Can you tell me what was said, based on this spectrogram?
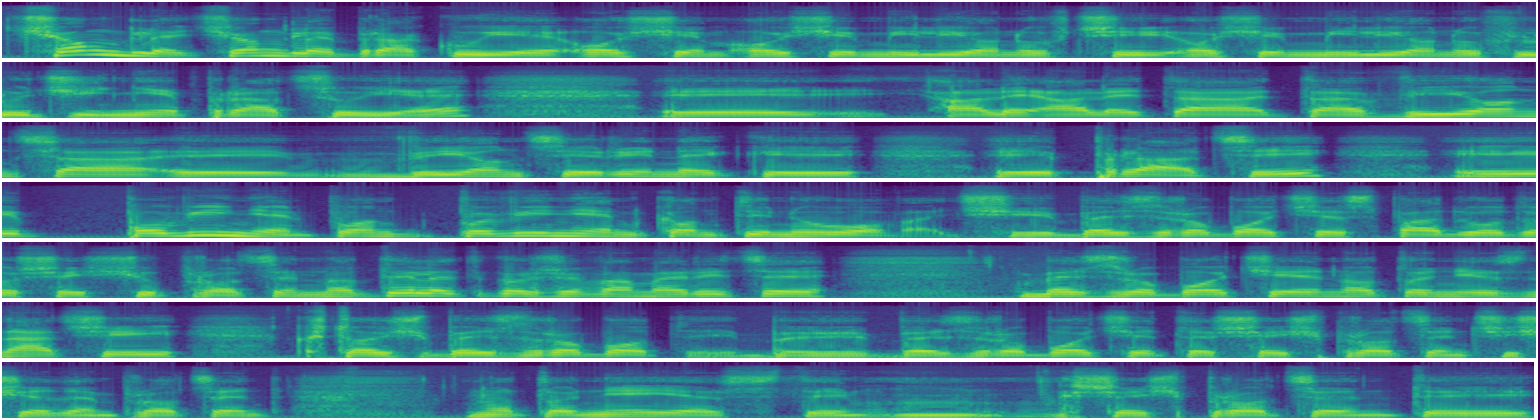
Ciągle, ciągle brakuje 8, 8 milionów, czy 8 milionów ludzi nie pracuje, ale, ale ta, ta wyjąca, wyjący rynek pracy powinien, powinien kontynuować. Bezrobocie spadło do 6%. No tyle tylko, że w Ameryce bezrobocie, no to nie znaczy ktoś bez roboty. Bezrobocie te 6% czy 7%, no to nie jest 6% y,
